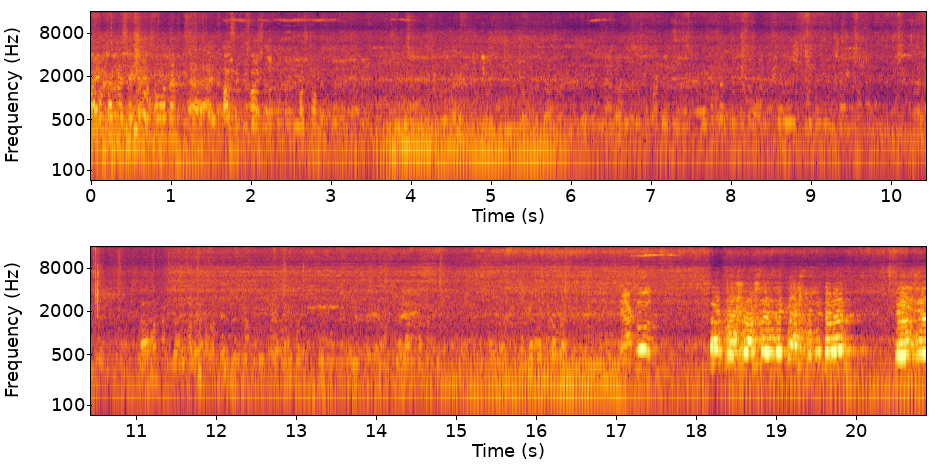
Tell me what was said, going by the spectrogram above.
এখন প্রশ্ন আসছে যে গ্যাস সিলিন্ডারের এই যে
